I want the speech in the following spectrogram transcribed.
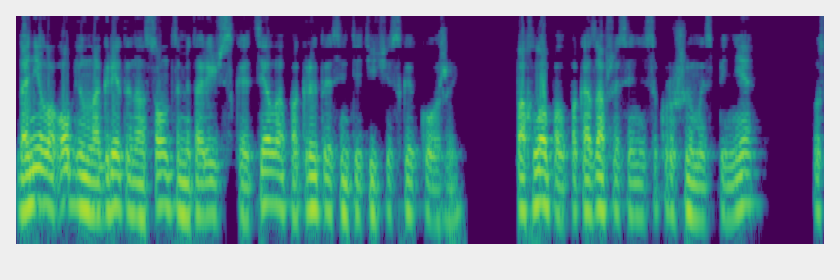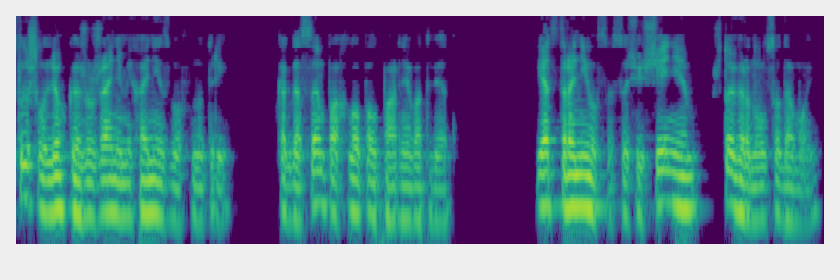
Данила обнял нагретое на солнце металлическое тело, покрытое синтетической кожей. Похлопал показавшейся несокрушимой спине, услышал легкое жужжание механизмов внутри, когда Сэм похлопал парня в ответ. И отстранился с ощущением, что вернулся домой.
